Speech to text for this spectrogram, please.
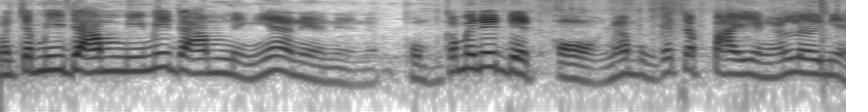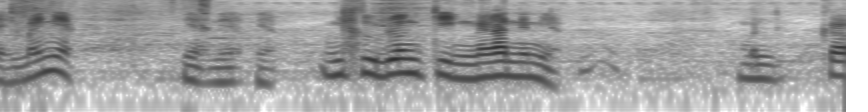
มันจะมีดำมีไม่ดำอย่างเงี้ยเนี่ยเนี่ยผมก็ไม่ได้เด็ดออกนะ ผมก็จะไปอย่างนั้นเลยเนี่ยเห็นไหมเนี่ยเนี่ยเนี่ยเนี่ยนี่คือเรื่องจริงนะครับเนี่ยเนี่ยมันก็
